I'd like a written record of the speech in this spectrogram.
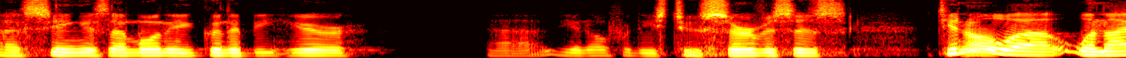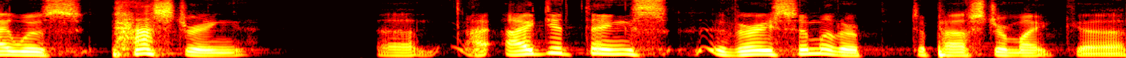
uh, seeing as I'm only going to be here, uh, you know, for these two services. Do you know, uh, when I was pastoring, um, I, I, did things very similar to Pastor Mike. Uh,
